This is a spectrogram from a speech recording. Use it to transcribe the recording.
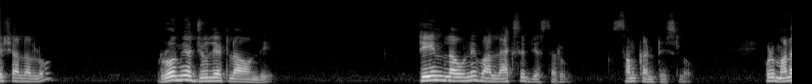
దేశాలలో రోమియో జూలియట్ లా ఉంది. టీన్ లవ్ని వాళ్ళు యాక్సెప్ట్ చేస్తారు సమ్ కంట్రీస్లో ఇప్పుడు మన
